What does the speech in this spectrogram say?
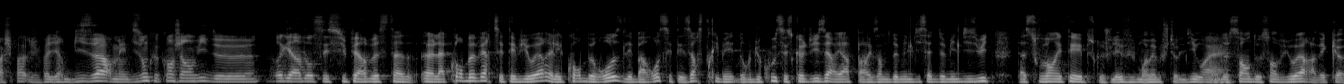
je sais pas, je vais pas dire bizarre, mais disons que quand j'ai envie de. Regardons ces superbes stades. Euh, la courbe verte, c'était viewer, et les courbes roses, les roses, c'était heures streamées. Donc, du coup, c'est ce que je disais. Regarde, par exemple, 2017-2018, t'as souvent été, parce que je l'ai vu moi-même, je te le dis, autour Ouais. de 100, 200 viewers avec euh,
